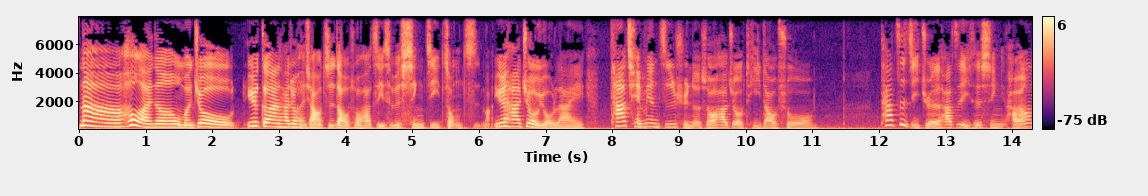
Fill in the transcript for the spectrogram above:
那后来呢，我们就因为个案，他就很想要知道说他自己是不是星际种子嘛，因为他就有来，他前面咨询的时候，他就有提到说。他自己觉得他自己是星，好像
